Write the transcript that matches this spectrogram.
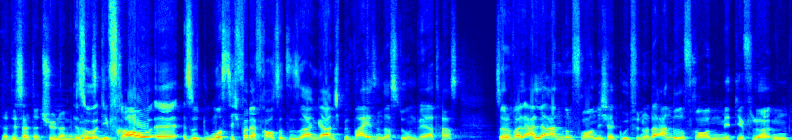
Das ist halt das Schöne an dem So, Ganzen. die Frau, äh, also du musst dich vor der Frau sozusagen gar nicht beweisen, dass du einen Wert hast, sondern weil alle anderen Frauen dich halt gut finden oder andere Frauen mit dir flirten,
